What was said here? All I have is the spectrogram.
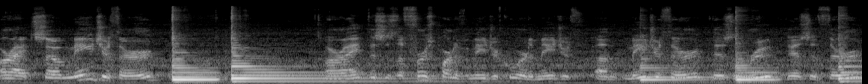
All right, so major third. All right, this is the first part of a major chord. A major um, major third. There's the root. There's a third.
